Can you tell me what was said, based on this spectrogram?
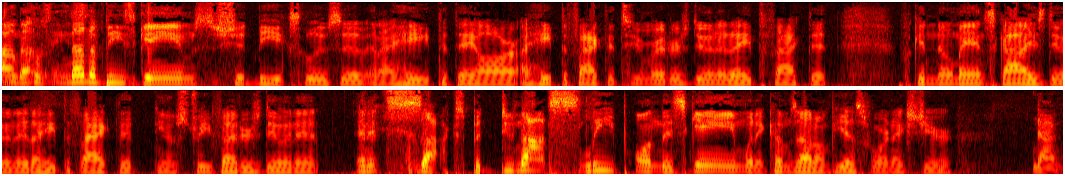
oh, No- of none of these games should be exclusive, and I hate that they are. I hate the fact that Tomb Raider's doing it. I hate the fact that fucking No Man's Sky is doing it. I hate the fact that you know Street Fighter's doing it, and it sucks. But do not sleep on this game when it comes out on PS4 next year. no.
